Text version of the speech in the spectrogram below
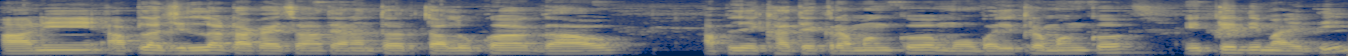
आणि आपला जिल्हा टाकायचा. त्यानंतर तालुका गाव आपले खाते क्रमांक मोबाईल क्रमांक इत्यादी माहिती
